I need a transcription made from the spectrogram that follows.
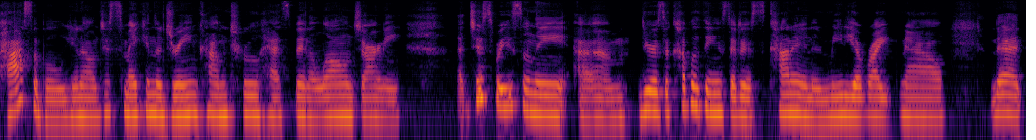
possible. You know, just making the dream come true has been a long journey. Uh, Just recently, um, there's a couple of things that is kind of in the media right now that,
